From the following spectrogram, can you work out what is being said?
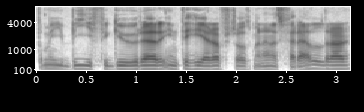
de är ju bifigurer, inte Hera förstås, men hennes föräldrar.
